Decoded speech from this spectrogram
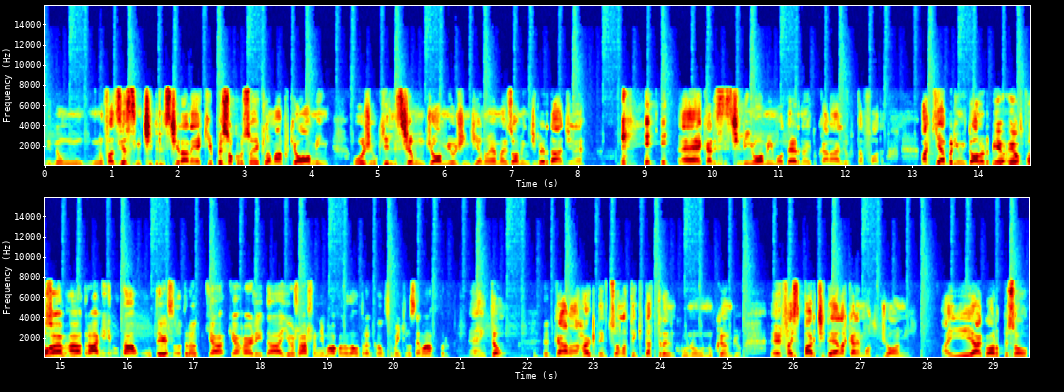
Não, não fazia sentido eles tirarem. É que o pessoal começou a reclamar, porque homem, hoje, o que eles chamam de homem hoje em dia não é mais homem de verdade, né? é, cara, esse estilinho homem moderno aí do caralho tá foda. Aqui abriu em dólar bem. Eu, eu pô, a, a, drag não dá um terço do tranco que a, que a Harley dá e eu já acho animal quando dá um trancão, principalmente no semáforo. É, então. Cara, a Harley Davidson ela tem que dar tranco no, no câmbio. É, faz parte dela, cara, é moto de homem. Aí agora o pessoal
